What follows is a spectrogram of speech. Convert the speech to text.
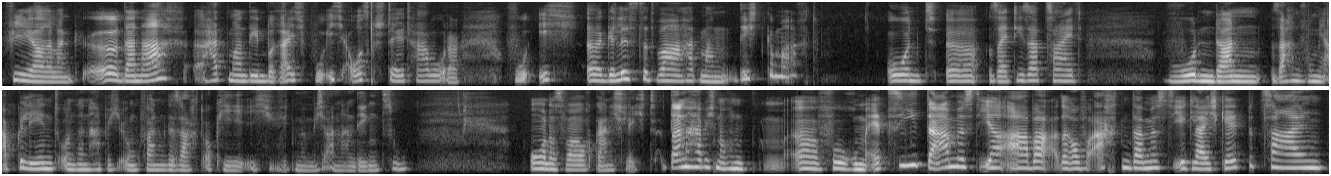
Vier Jahre lang. Äh, danach hat man den Bereich, wo ich ausgestellt habe oder wo ich äh, gelistet war, hat man dicht gemacht. Und äh, seit dieser Zeit wurden dann Sachen von mir abgelehnt und dann habe ich irgendwann gesagt, okay, ich widme mich anderen Dingen zu. Und das war auch gar nicht schlecht. Dann habe ich noch ein äh, Forum Etsy. Da müsst ihr aber darauf achten, da müsst ihr gleich Geld bezahlen.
